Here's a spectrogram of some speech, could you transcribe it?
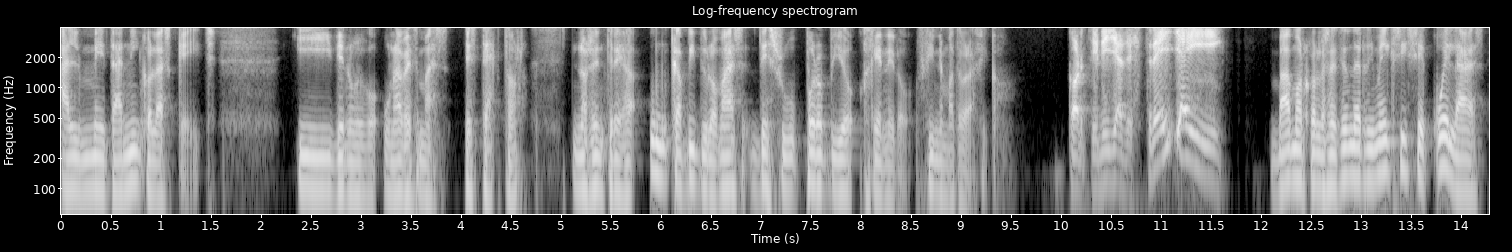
al meta Nicolas Cage. Y de nuevo, una vez más, este actor nos entrega un capítulo más de su propio género cinematográfico. Cortinilla de estrella y Vamos con la sección de remakes y secuelas.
